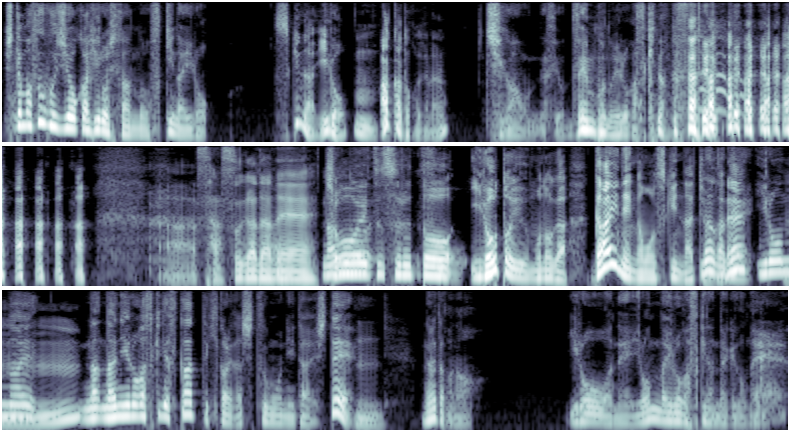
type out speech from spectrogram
知ってます？藤岡弘さんの好きな色、好きな色？うん、赤とかじゃないの？違うんですよ。全部の色が好きなんですってあーさすがだね。超越すると色というものが、概念がもう好きになっちゃなかね。うんんだね。いろんなうん。な何色が好きですかって聞かれた質問に対して、うん。何やったかな？色はねいろんな色が好きなんだけどね。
